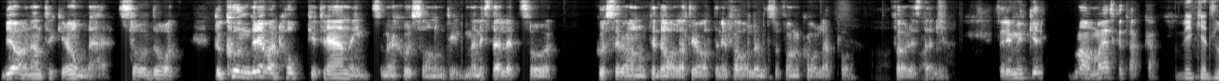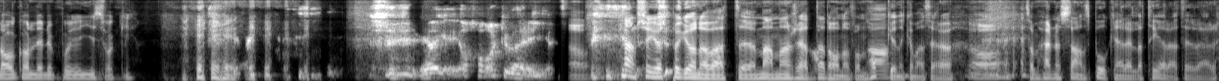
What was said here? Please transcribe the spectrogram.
Björn han tycker om det här. Så då, då kunde det varit hockeyträning som jag skjutsade honom till. Men istället så skjutsade vi honom till Dalateatern i Falun så får han kolla på föreställningen. Så det är mycket mamma jag ska tacka. Vilket lag håller du på i ishockey? Jag, jag har tyvärr inget. Ja. Kanske just på grund av att eh, mamman räddade honom från Ja. hockeyn kan man säga. ja. Som Härnösandsbo kan jag relatera till det där.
